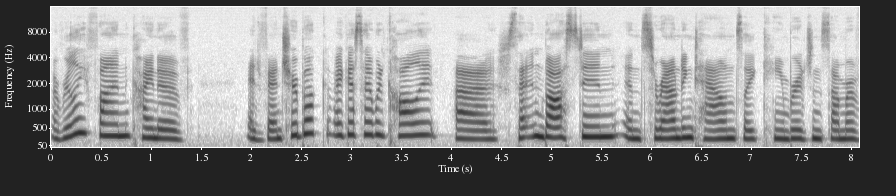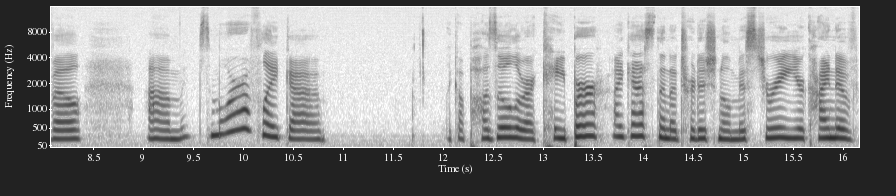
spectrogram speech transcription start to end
a really fun kind of adventure book, I guess I would call it, uh, set in Boston and surrounding towns like Cambridge and Somerville. Um, it's more of like a like a puzzle or a caper, I guess, than a traditional mystery. You're kind of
